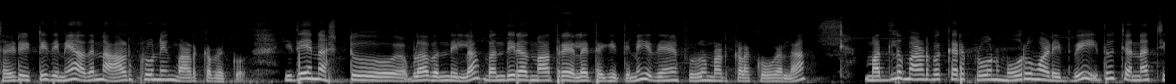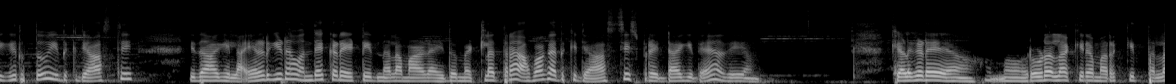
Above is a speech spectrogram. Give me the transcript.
ಸೈಡ್ ಇಟ್ಟಿದ್ದೀನಿ. ಅದನ್ನು ಆರ್ಡ್ ಪ್ರೂನಿಂಗ್ ಮಾಡ್ಕೋಬೇಕು. ಇದೇನು ಅಷ್ಟು ಹುಳ ಬಂದಿಲ್ಲ. ಬಂದಿರೋದು ಮಾತ್ರ ಎಲ್ಲ ತೆಗಿತೀನಿ. ಇದೇನು ಪ್ರೂನ್ ಮಾಡ್ಕೊಳಕ್ಕೆ ಹೋಗಲ್ಲ. ಮೊದಲು ಮಾಡ್ಬೇಕಾದ್ರೆ ಪ್ರೂನ್ ಮೂರು ಮಾಡಿದ್ವಿ. ಇದು ಚೆನ್ನಾಗಿ ಚಿಗುರ್ತು. ಇದಕ್ಕೆ ಜಾಸ್ತಿ ಇದಾಗಿಲ್ಲ. ಎರಡು ಗಿಡ ಒಂದೇ ಕಡೆ ಇಟ್ಟಿದ್ನಲ್ಲ ಮಾಡ ಇದು ಮೆಟ್ಲತ್ರ ಅವಾಗ ಅದಕ್ಕೆ ಜಾಸ್ತಿ ಸ್ಪ್ರೆಡ್ ಆಗಿದೆ. ಅದೇ ಕೆಳಗಡೆ ರೋಡಲ್ಲಿ ಹಾಕಿರೋ ಮರಕ್ಕಿತ್ತಲ್ಲ,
